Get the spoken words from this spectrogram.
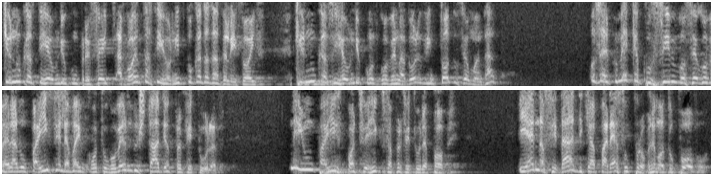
que nunca se reuniu com prefeitos, agora está se reunindo por causa das eleições, que nunca se reuniu com os governadores em todo o seu mandato. Ou seja, como é que é possível você governar um país sem levar em conta o governo do Estado e as prefeituras? Nenhum país pode ser rico se a prefeitura é pobre. E é na cidade que aparece o problema do povo.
